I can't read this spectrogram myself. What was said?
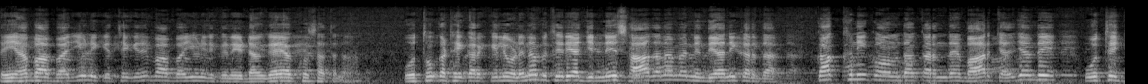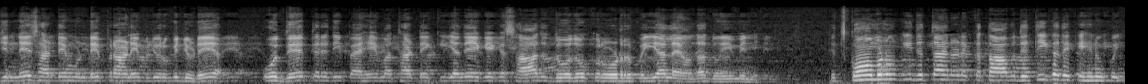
ਤੇ ਆ ਬਾਬਾ ਜੀ ਹੁਣੀ ਕਿੱਥੇ? ਕਹਿੰਦੇ ਬਾਬਾ ਜੀ ਹੁਣੀ ਤੇ ਕੈਨੇਡਾ ਗਏ, ਆਖੋ ਸਤਨਾਮ। ਉਥੋਂ ਇਕੱਠੇ ਕਰਕੇ ਲਿਆਉਣੇ ਨਾ ਬਥੇਰੇ ਆ ਜਿੰਨੇ ਸਾਧ ਆ ਨਾ, ਮੈਂ ਨਿੰਦਿਆ ਨਹੀਂ ਕਰਦਾ। ਕੱਖ ਨਹੀਂ ਕੌਮ ਦਾ ਕਰਨ ਦਾ, ਬਾਹਰ ਚਲ ਜਾਂਦੇ। ਉੱਥੇ ਜਿੰਨੇ ਸਾਡੇ ਮੁੰਡੇ ਪੁਰਾਣੇ ਬਜ਼ੁਰਗ ਜੁੜੇ ਆ, ਉਹ ਦੇ ਤੇਰੇ ਦੀ ਪੈਸੇ ਮੱਥਾ ਟੇਕੀ ਜਾਂਦੇ ਇੱਕ ਇੱਕ ਸਾਧ 2-2 ਕਰੋੜ ਰੁਪਈਆ ਲੈ ਆਉਂਦਾ ਦੋਈ ਮਹੀਨੇ। ਤੇ ਕੌਮ ਨੂੰ ਕੀ ਦਿੱਤਾ ਇਹਨਾਂ ਨੇ? ਕਿਤਾਬ ਦਿੱਤੀ ਕਦੇ ਕਿਸੇ ਨੂੰ ਕੋਈ?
